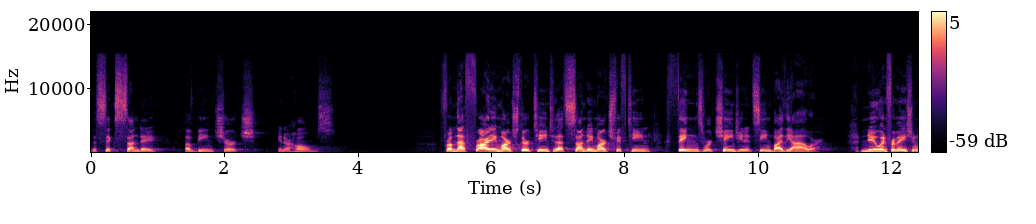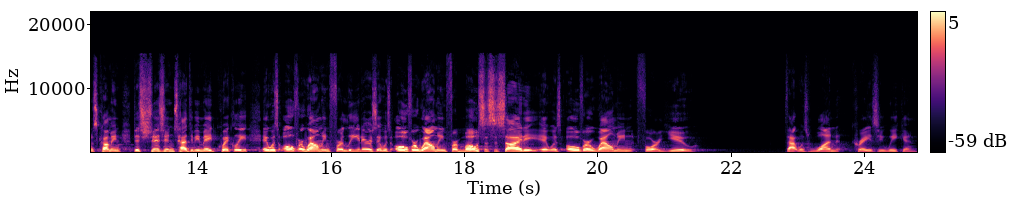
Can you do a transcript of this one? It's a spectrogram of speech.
the sixth Sunday of being church in our homes. From that Friday, March 13 to that Sunday, March 15, things were changing, it seemed, by the hour. New information was coming. Decisions had to be made quickly. It was overwhelming for leaders. It was overwhelming for most of society. It was overwhelming for you. That was one crazy weekend.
